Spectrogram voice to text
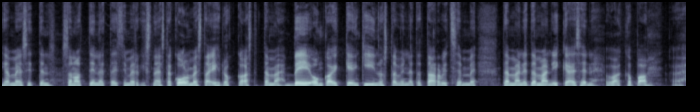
Ja me sitten sanottiin, että esimerkiksi näistä kolmesta ehdokkaasta tämä B on kaikkein kiinnostavin, että tarvitsemme tämän ja tämän ikäisen vaikkapa äh,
